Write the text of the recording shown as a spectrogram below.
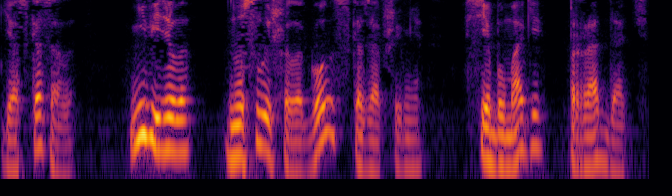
я сказала, «Не видела, но слышала голос, сказавший мне, все бумаги продать».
